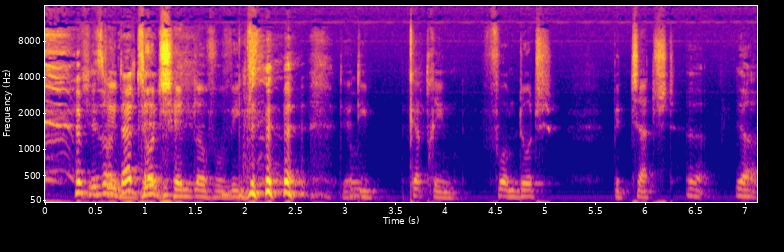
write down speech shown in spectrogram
Wie soll das? Dodge-Händler verwichst. Der hat die Katrin vorm Dodge betatscht. Ja, ja,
